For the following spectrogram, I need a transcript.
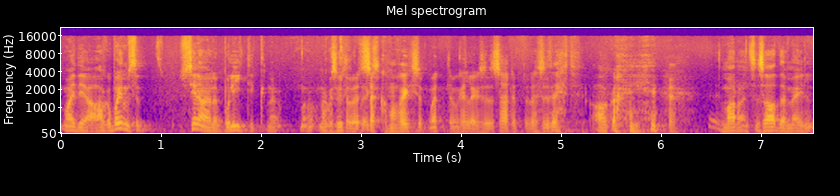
ma ei tea, aga põhimõtteliselt sina ei ole poliitik no,, nagu sa ütled. sa pead hakkama vaikselt mõtlema, kellega seda saadet edasi teed. aga ma arvan, et see saade meil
